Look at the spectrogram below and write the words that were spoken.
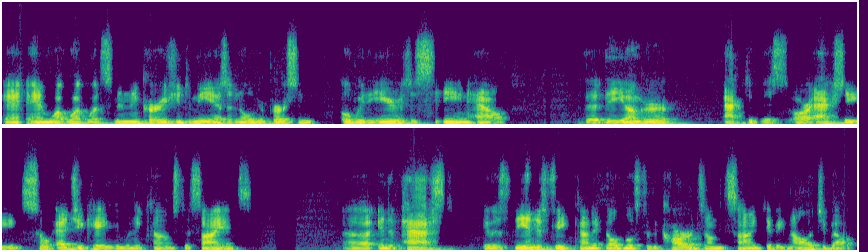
And, and what, what, what's been encouraging to me as an older person over the years is seeing how the, the younger activists are actually so educated when it comes to science. Uh, in the past, it was the industry kind of held most of the cards on scientific knowledge about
